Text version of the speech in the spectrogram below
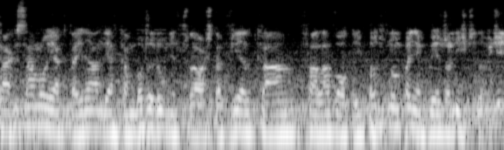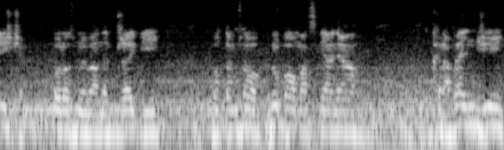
tak samo jak Tajlandia, w Kambodży również przydała się ta wielka fala wody. I pod Phnom Penh jak wyjeżdżaliście, to widzieliście porozmywane brzegi, potem znowu próba umacniania krawędzi.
